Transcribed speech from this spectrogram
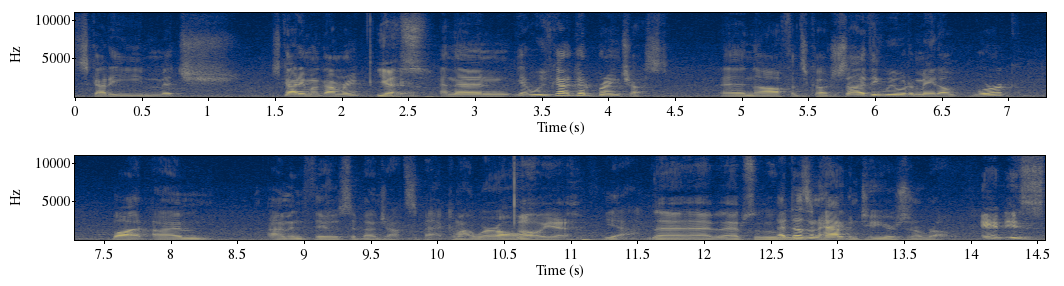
Scotty Mitch, Scotty Montgomery. Yes. And then yeah, we've got a good brain trust and the offensive coaches. So I think we would have made it work, but I'm I'm enthused that Ben Johnson's back. Come on, we're all Oh yeah. yeah. Uh, absolutely. That doesn't happen two years in a row. and is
